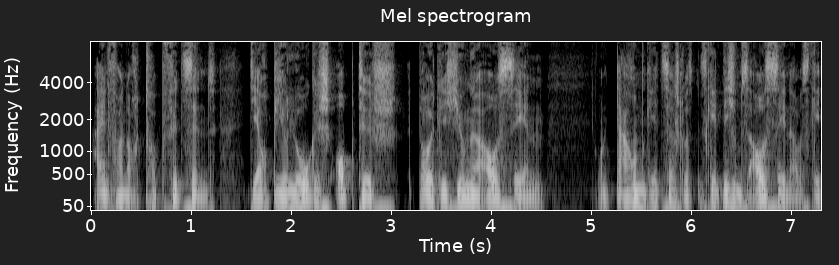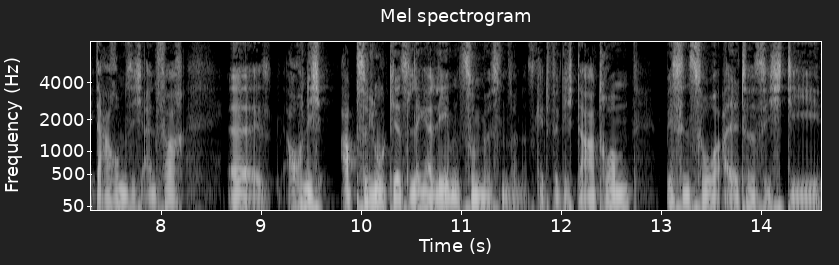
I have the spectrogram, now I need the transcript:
einfach noch topfit sind, die auch biologisch, optisch deutlich jünger aussehen Und darum geht's ja Schluss. Es geht nicht ums Aussehen, aber es geht darum, sich einfach äh, auch nicht absolut jetzt länger leben zu müssen, sondern es geht wirklich darum, bis ins hohe Alter sich die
